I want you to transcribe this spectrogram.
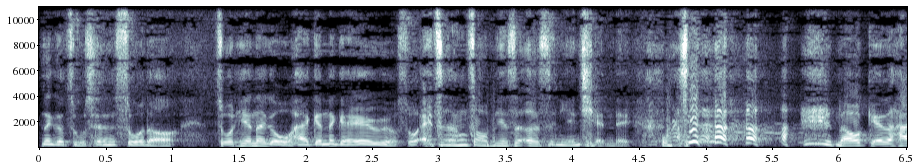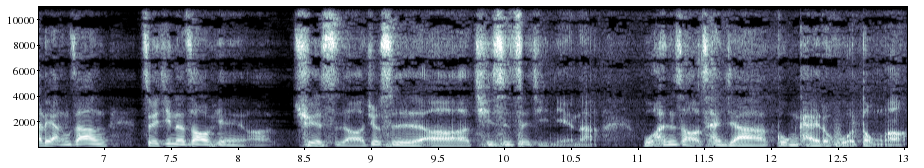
那个主持人说的哦，昨天那个我还跟那个 Ariel 说，哎，这张照片是二十年前的。那我给了他两张最近的照片啊，确实啊，就是呃，其实这几年呢、啊，我很少参加公开的活动啊。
